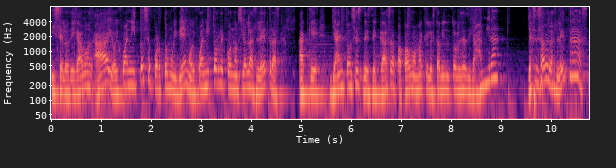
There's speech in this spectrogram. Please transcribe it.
y se lo digamos, ay, hoy Juanito se portó muy bien, hoy Juanito reconoció las letras, a que ya entonces desde casa papá o mamá que lo está viendo todos los días diga, ah, mira, ya se sabe las letras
